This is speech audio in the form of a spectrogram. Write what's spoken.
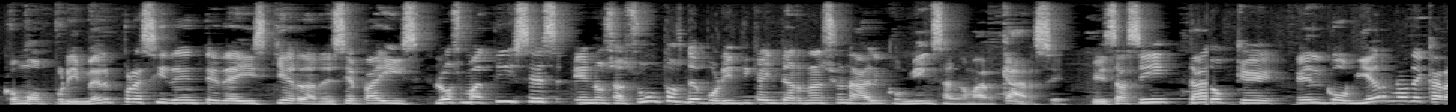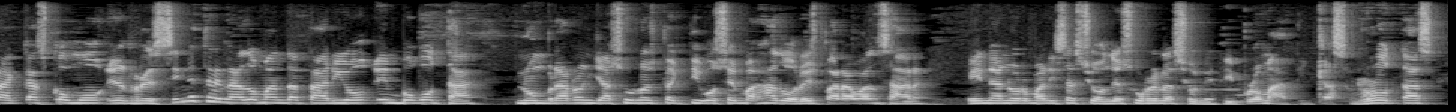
como primer presidente de izquierda de ese país, los matices en los asuntos de política internacional comienzan a marcarse. Es así, tanto que el gobierno de Caracas como el recién estrenado mandatario en Bogotá nombraron ya sus respectivos embajadores para avanzar en la normalización de sus relaciones diplomáticas rotas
